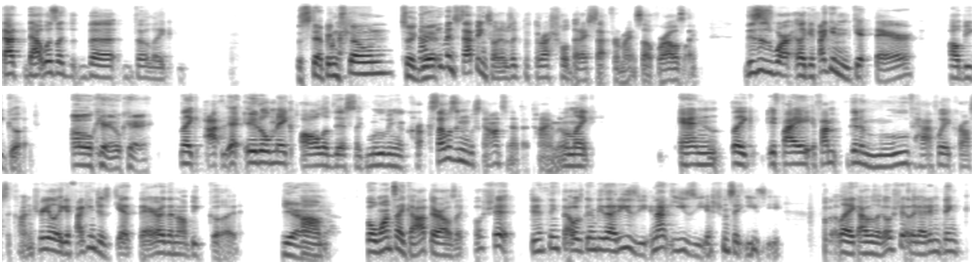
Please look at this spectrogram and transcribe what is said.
that that was like the the like the stepping stone to not get even stepping stone. It was like the threshold that I set for myself where I was like, this is where like if I can get there, I'll be good. okay, okay. Like I, it'll make all of this like moving across. Cause I was in Wisconsin at the time, and I'm like, and like if I if I'm gonna move halfway across the country, like if I can just get there, then I'll be good. Yeah. Um, but once I got there, I was like, oh shit, didn't think that was gonna be that easy. Not easy, I shouldn't say easy, but like I was like, oh shit, like I didn't think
